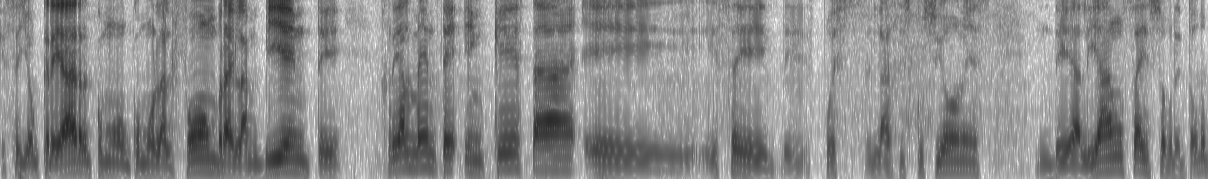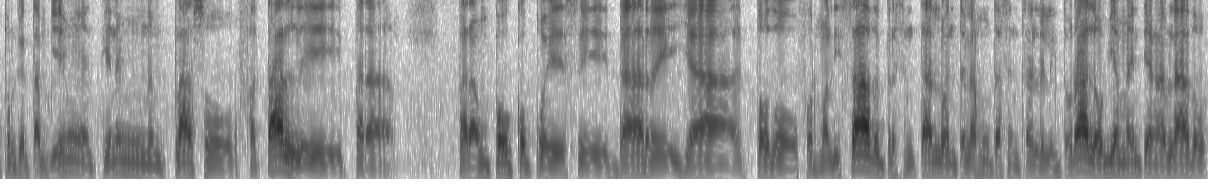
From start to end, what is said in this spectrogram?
qué sé yo, crear como, como la alfombra, el ambiente, realmente en qué está eh, ese, pues, las discusiones de alianza y sobre todo porque también eh, tienen un plazo fatal eh, para, para un poco pues dar ya todo formalizado y presentarlo ante la Junta Central Electoral. Obviamente han hablado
